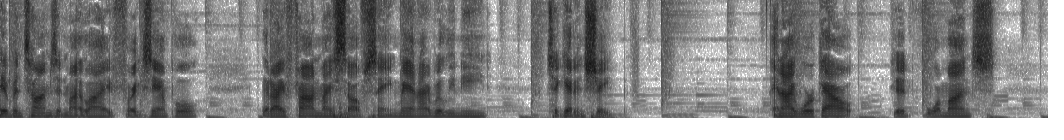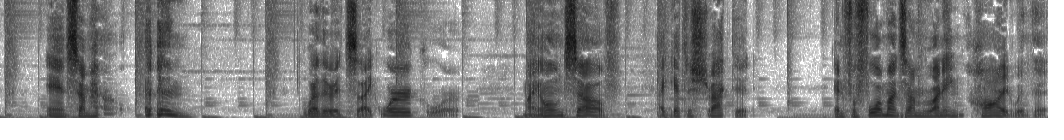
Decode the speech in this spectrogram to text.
There have been times in my life, for example, that I found myself saying, Man, I really need to get in shape. And I work out good four months, and somehow, whether it's like work or my own self, I get distracted. And for four months, I'm running hard with it.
